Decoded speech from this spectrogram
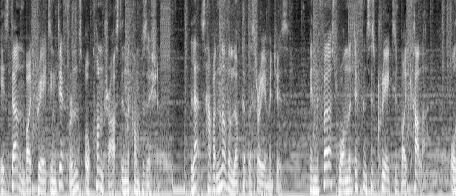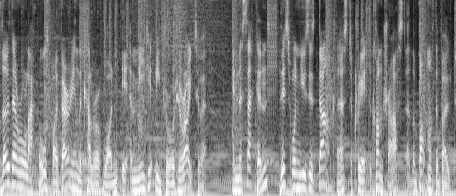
It's done by creating difference or contrast in the composition. Let's have another look at the three images. In the first one, the difference is created by colour. Although they're all apples, by varying the colour of one, it immediately draws your eye to it. In the second, this one uses darkness to create the contrast at the bottom of the boat,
